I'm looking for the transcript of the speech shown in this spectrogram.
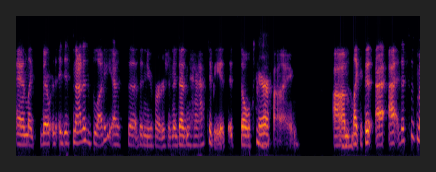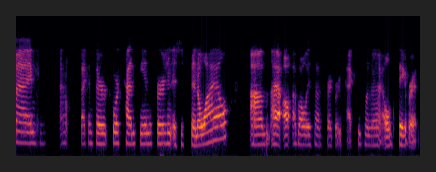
And like there, it's not as bloody as the the new version. It doesn't have to be. It's it's still terrifying. Um, like this, I, I, this was my second, third, fourth time seeing this version. It's just been a while. Um, I, I've always loved Gregory Peck. He's one of my old favorites.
